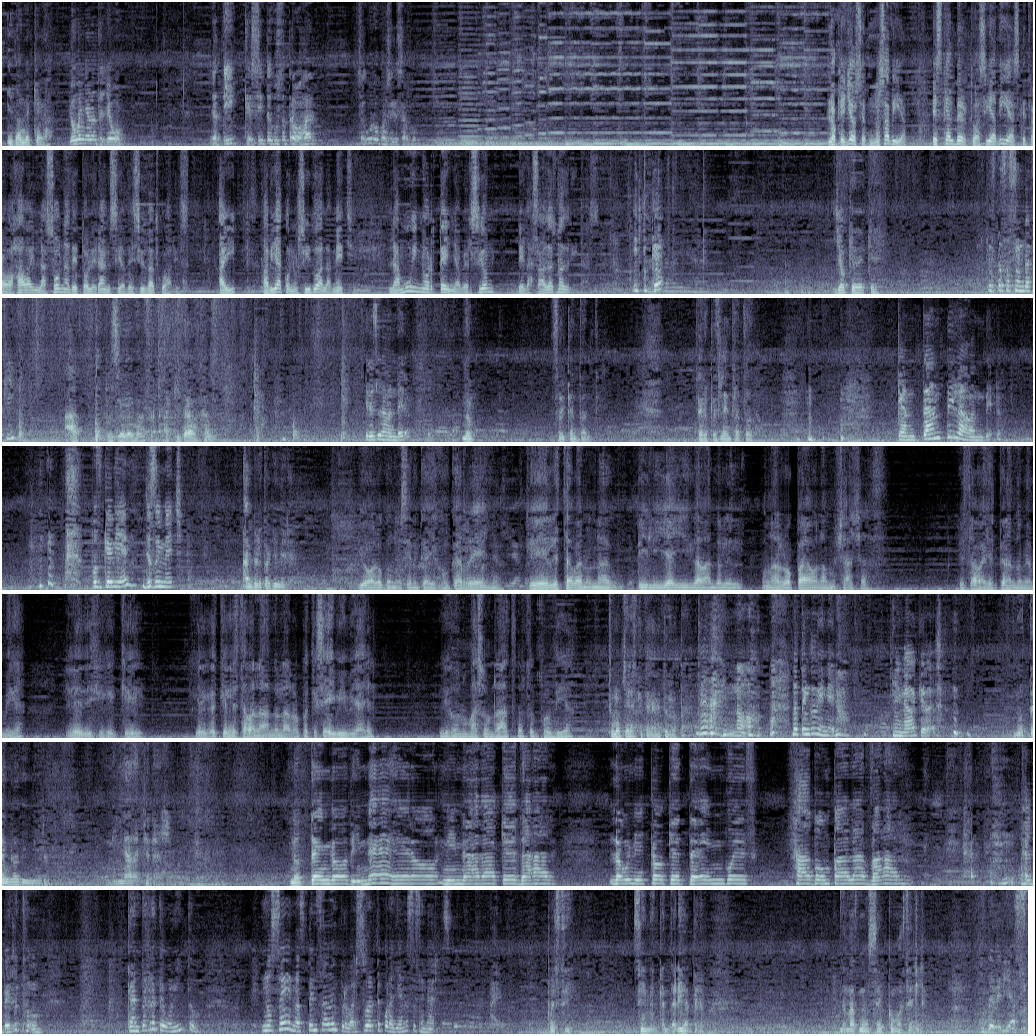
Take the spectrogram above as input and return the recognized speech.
¿Y dónde queda? Yo mañana te llevo. Y a ti, que sí te gusta trabajar, seguro consigues algo. Lo que Joseph no sabía es que Alberto hacía días que trabajaba en la zona de tolerancia de Ciudad Juárez. Ahí había conocido a la Meche, la muy norteña versión de las hadas madrinas. ¿Y tú qué? ¿Yo qué de qué? ¿Qué estás haciendo aquí? Ah, pues yo nomás aquí trabajando. ¿Eres lavandero? No, soy cantante. Pero pues le entra todo. Cantante y lavandero. pues qué bien, yo soy Meche. Alberto Aguilera. Yo lo conocí en el callejón Carreño, que él estaba en una pililla allí lavándole una ropa a unas muchachas. Yo estaba ahí esperando a mi amiga y le dije que, que, que, que él le estaba lavando la ropa, que si ahí vivía él. Dijo, nomás un rato, por día. ¿Tú no quieres que te lave tu ropa? No, no tengo dinero. Ni nada que dar. No tengo dinero ni nada que dar. No tengo dinero ni nada que dar. Lo único que tengo es jabón para lavar. Alberto, cantas rete bonito. No sé, ¿no has pensado en probar suerte por allá en los escenarios? Pues sí. Sí, me encantaría, pero... Nada más no sé cómo hacerle. Pues deberías.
